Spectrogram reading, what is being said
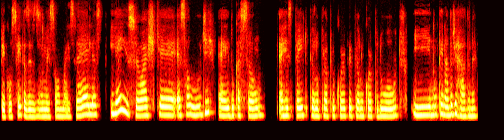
preconceito, às vezes as mães são mais velhas. E é isso, eu acho que é, é saúde, é educação, é respeito pelo próprio corpo e pelo corpo do outro. E não tem nada de errado, né?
